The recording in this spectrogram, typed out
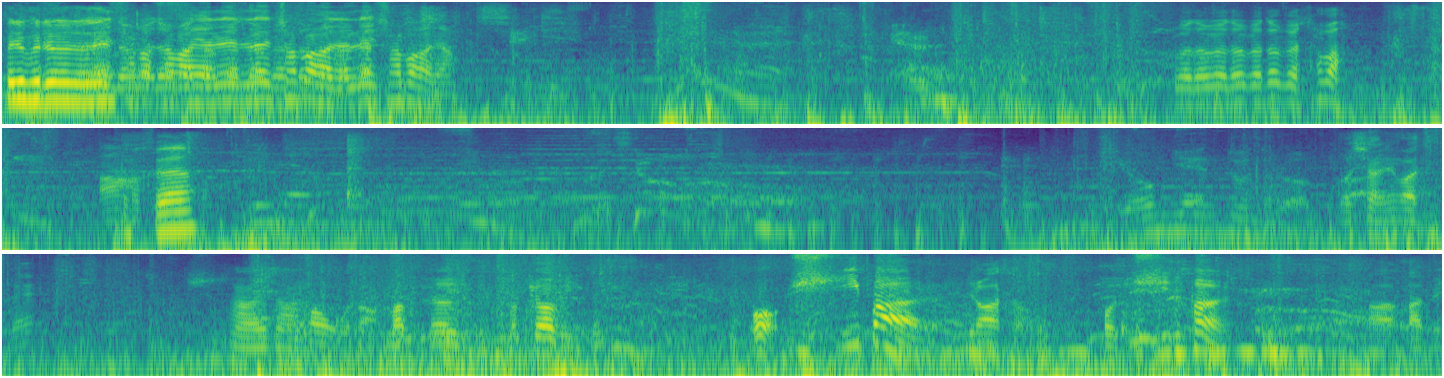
브리 브리 브리 랠리 잡아 잡아 랠리 랠리 잡아 랠리 잡아 그냥. 너너너너너 쳐봐 아 나이스 러시 아닌 것 같은데 아 이거 맞 여기 맞조합인데. 어 씨발. 일어나서 어 씨발. 아 까비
